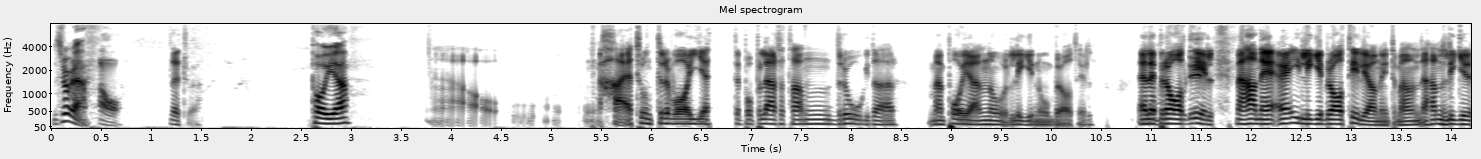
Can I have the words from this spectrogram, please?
Du tror det? Ja, det tror jag. Poja? Ja, Ja, jag tror inte det var jättepopulärt att han drog där. Men Poja nog, ligger nog bra till. Eller bra ju- till. Men han är, äh, ligger bra till gör han inte. Men han ligger,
